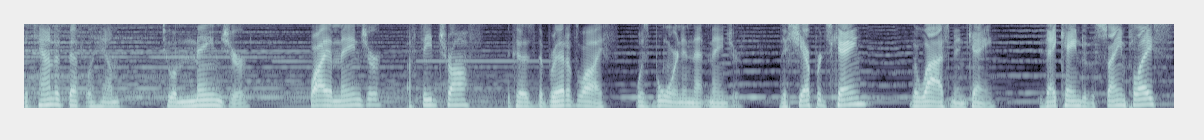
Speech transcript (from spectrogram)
the town of Bethlehem, to a manger why a manger? A feed trough? Because the bread of life was born in that manger. The shepherds came, the wise men came. They came to the same place,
